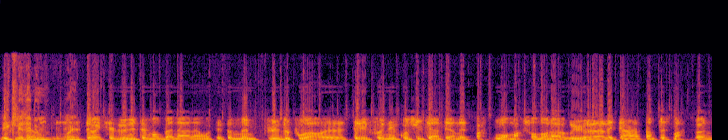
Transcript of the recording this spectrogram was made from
Éclairez-nous. Bah oui, Ouais. C'est vrai que c'est devenu tellement banal. Hein, on s'étonne même plus de pouvoir euh, téléphoner, consulter Internet partout en marchant dans la rue euh, avec un simple smartphone.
